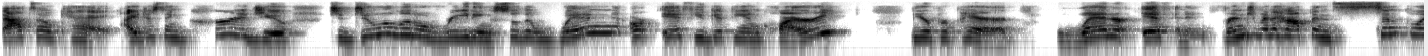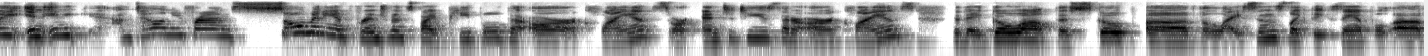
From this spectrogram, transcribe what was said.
that's okay. I just encourage you to do a little reading so that when or if you get the inquiry, you're prepared when or if an infringement happens simply in any i'm telling you friends so many infringements by people that are our clients or entities that are our clients that they go out the scope of the license like the example of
